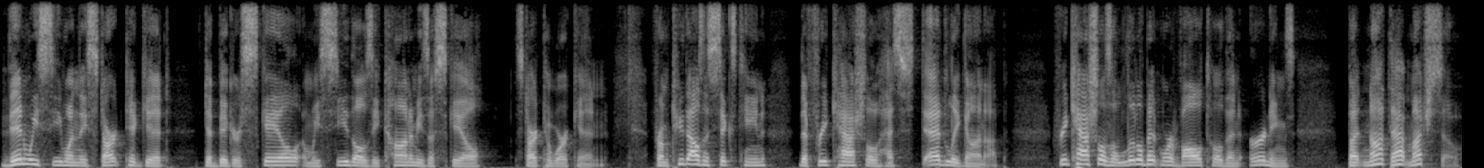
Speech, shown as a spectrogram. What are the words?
Then we see when they start to get to bigger scale and we see those economies of scale start to work in. From 2016, the free cash flow has steadily gone up. Free cash flow is a little bit more volatile than earnings, but not that much so.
